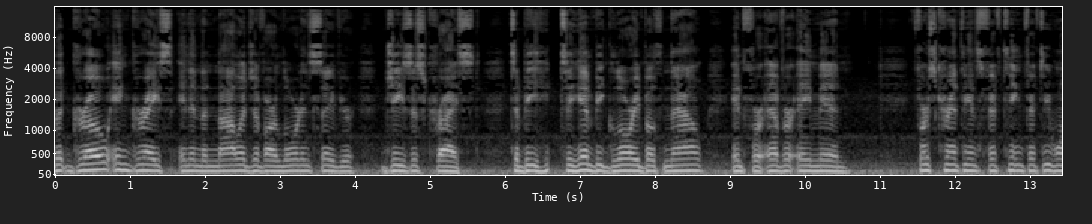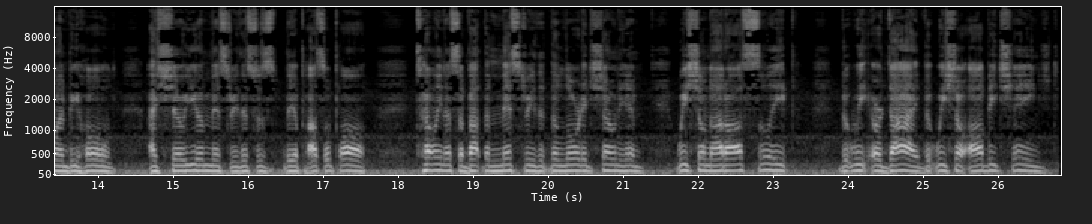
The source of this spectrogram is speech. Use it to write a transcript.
but grow in grace and in the knowledge of our Lord and Savior, Jesus Christ. To be to him be glory both now and forever. Amen. 1 Corinthians 15, 51, Behold, I show you a mystery. This was the Apostle Paul telling us about the mystery that the Lord had shown him. We shall not all sleep, but we or die, but we shall all be changed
